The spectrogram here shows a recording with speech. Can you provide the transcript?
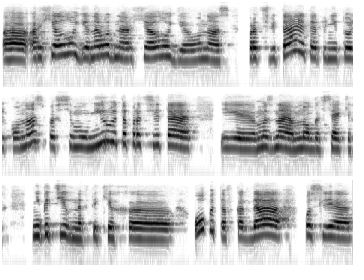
А, археология, народная археология у нас процветает. Это не только у нас, по всему миру это процветает. И мы знаем много всяких негативных таких э, опытов, когда после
